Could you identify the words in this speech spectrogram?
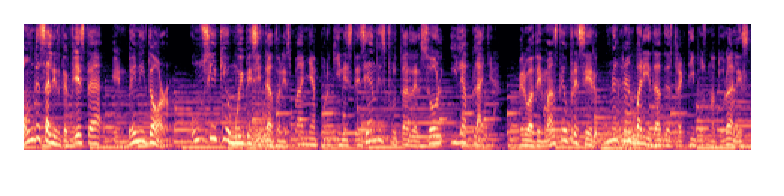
¿Dónde salir de fiesta? En Benidorm, un sitio muy visitado en España por quienes desean disfrutar del sol y la playa. Pero además de ofrecer una gran variedad de atractivos naturales,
